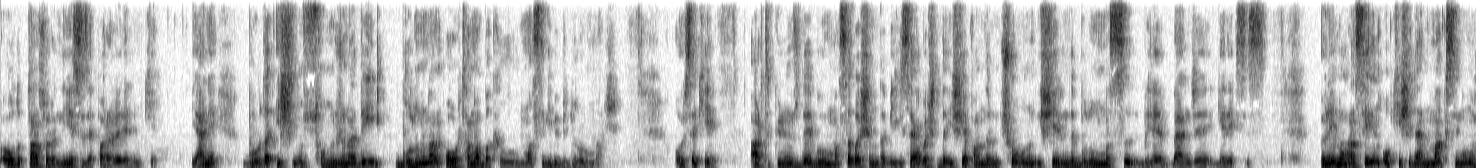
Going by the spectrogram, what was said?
olduktan sonra niye size para verelim ki? Yani burada işin sonucuna değil bulunulan ortama bakılması gibi bir durum var. Oysa ki artık günümüzde bu masa başında, bilgisayar başında iş yapanların çoğunun iş yerinde bulunması bile bence gereksiz. Önemli olan senin o kişiden maksimum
